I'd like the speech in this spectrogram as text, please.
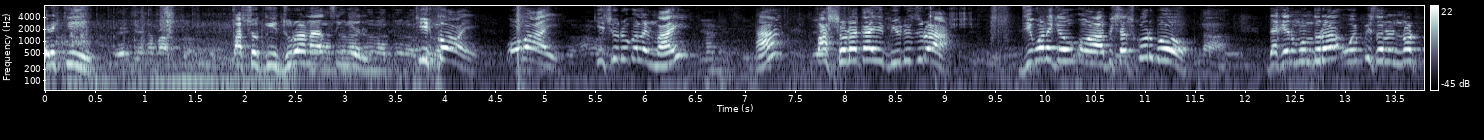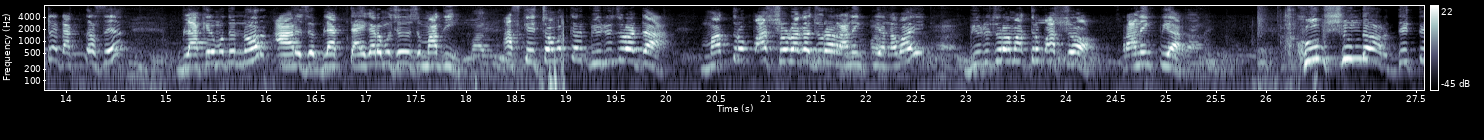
এটা কি? পাঁচশো। কি? জোড়া না সিঙ্গেল কি কয়? ও ভাই কি শুরু করলেন ভাই? হ্যাঁ? পাঁচশো টাকা এই বিউটি জোড়া। জীবনে কেউ বিশ্বাস করব? দেখেন বন্ধুরা ওই পিছনের নটটা ডাকতেছে ব্ল্যাকের মধ্যে নর আর হচ্ছে ব্ল্যাক টাইগারের মধ্যে হচ্ছে মাদি। মাদি। আজকে চমৎকার বিউটি জোড়াটা মাত্র পাঁচশো টাকা জোড়া রানিং পিয়ার না ভাই? বিউটি জোড়া মাত্র পাঁচশো রানিং পিয়ার খুব সুন্দর দেখতে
